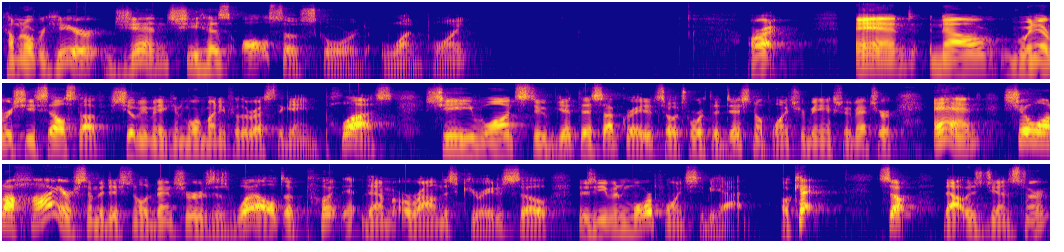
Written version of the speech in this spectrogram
Coming over here, Jen, she has also scored 1 point. All right, and now, whenever she sells stuff, she'll be making more money for the rest of the game. Plus, she wants to get this upgraded so it's worth additional points for being an extra adventurer. And she'll want to hire some additional adventurers as well to put them around this curator so there's even more points to be had. Okay, so that was Jen's turn.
